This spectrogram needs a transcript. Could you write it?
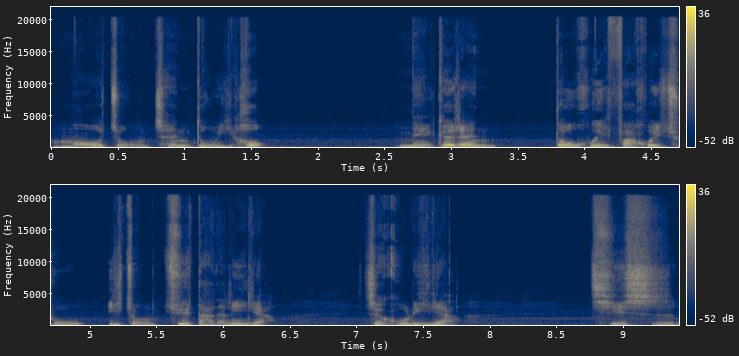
某种程度以后，每个人都会发挥出一种巨大的力量。这股力量其实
